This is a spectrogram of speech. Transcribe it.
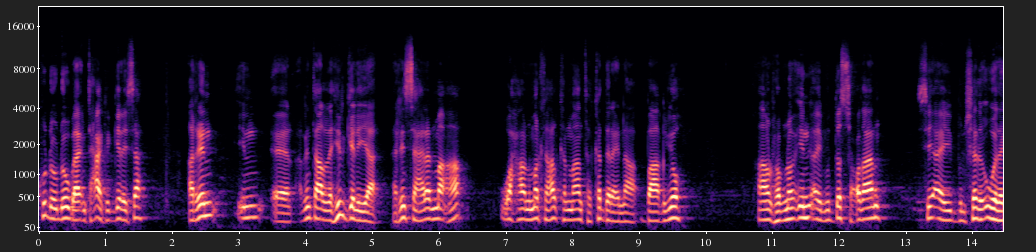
ku dhow dhow baa imtixaanka gelaysa. Arrin in arrintaa la hirgeliyaa arrin sahlan ma aha. Waxaanu marka halkan maanta ka diraynaa baaqyo aanu rabno in ay muddo socdaan si ay bulshada u wada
